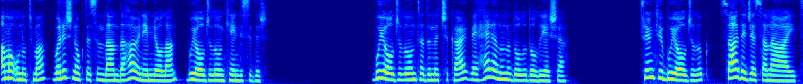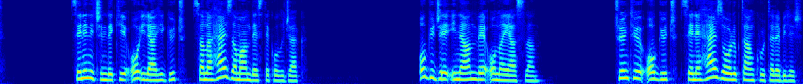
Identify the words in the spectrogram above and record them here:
Ama unutma, varış noktasından daha önemli olan, bu yolculuğun kendisidir. Bu yolculuğun tadını çıkar ve her anını dolu dolu yaşa. Çünkü bu yolculuk, sadece sana ait. Senin içindeki o ilahi güç, sana her zaman destek olacak. O güce inan ve ona yaslan. Çünkü o güç, seni her zorluktan kurtarabilir.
